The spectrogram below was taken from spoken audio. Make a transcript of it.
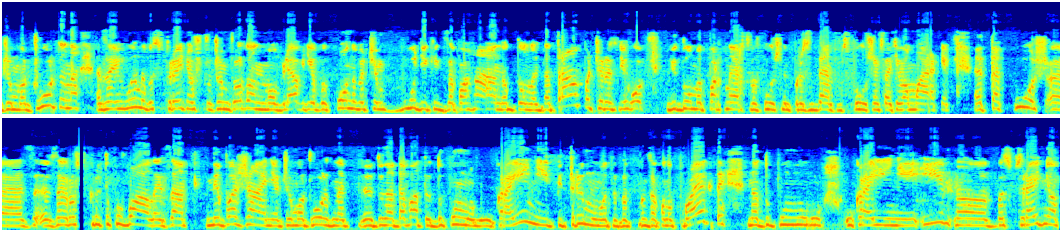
Джима Джордана. Заявили безпосередньо, що Джим Джордан, мовляв, є виконувачем будь-яких забаганок Дональда Трампа через його відоме партнерство з колишнім президентом Сполучених Штатів Америки. Також е, розкритикували за небажання Джима Джордана е, надавати допомогу Україні і підтримувати законопроекти на допомогу Україні, і е, безпосередньо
